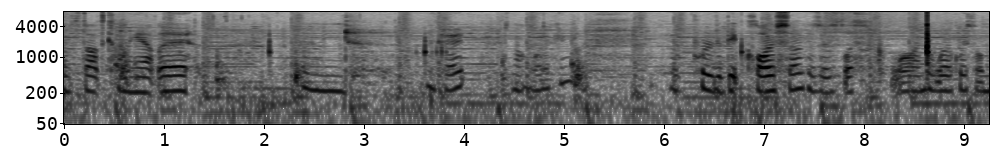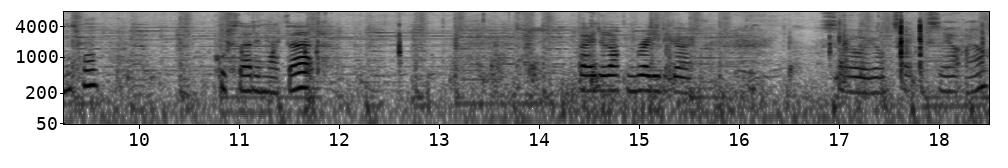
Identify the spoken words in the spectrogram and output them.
Then starts coming out there. And okay it's not working. I'll put it a bit closer because there's less line to work with on this one. Push that in like that. Bait it up and ready to go. So I'll take this out now.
